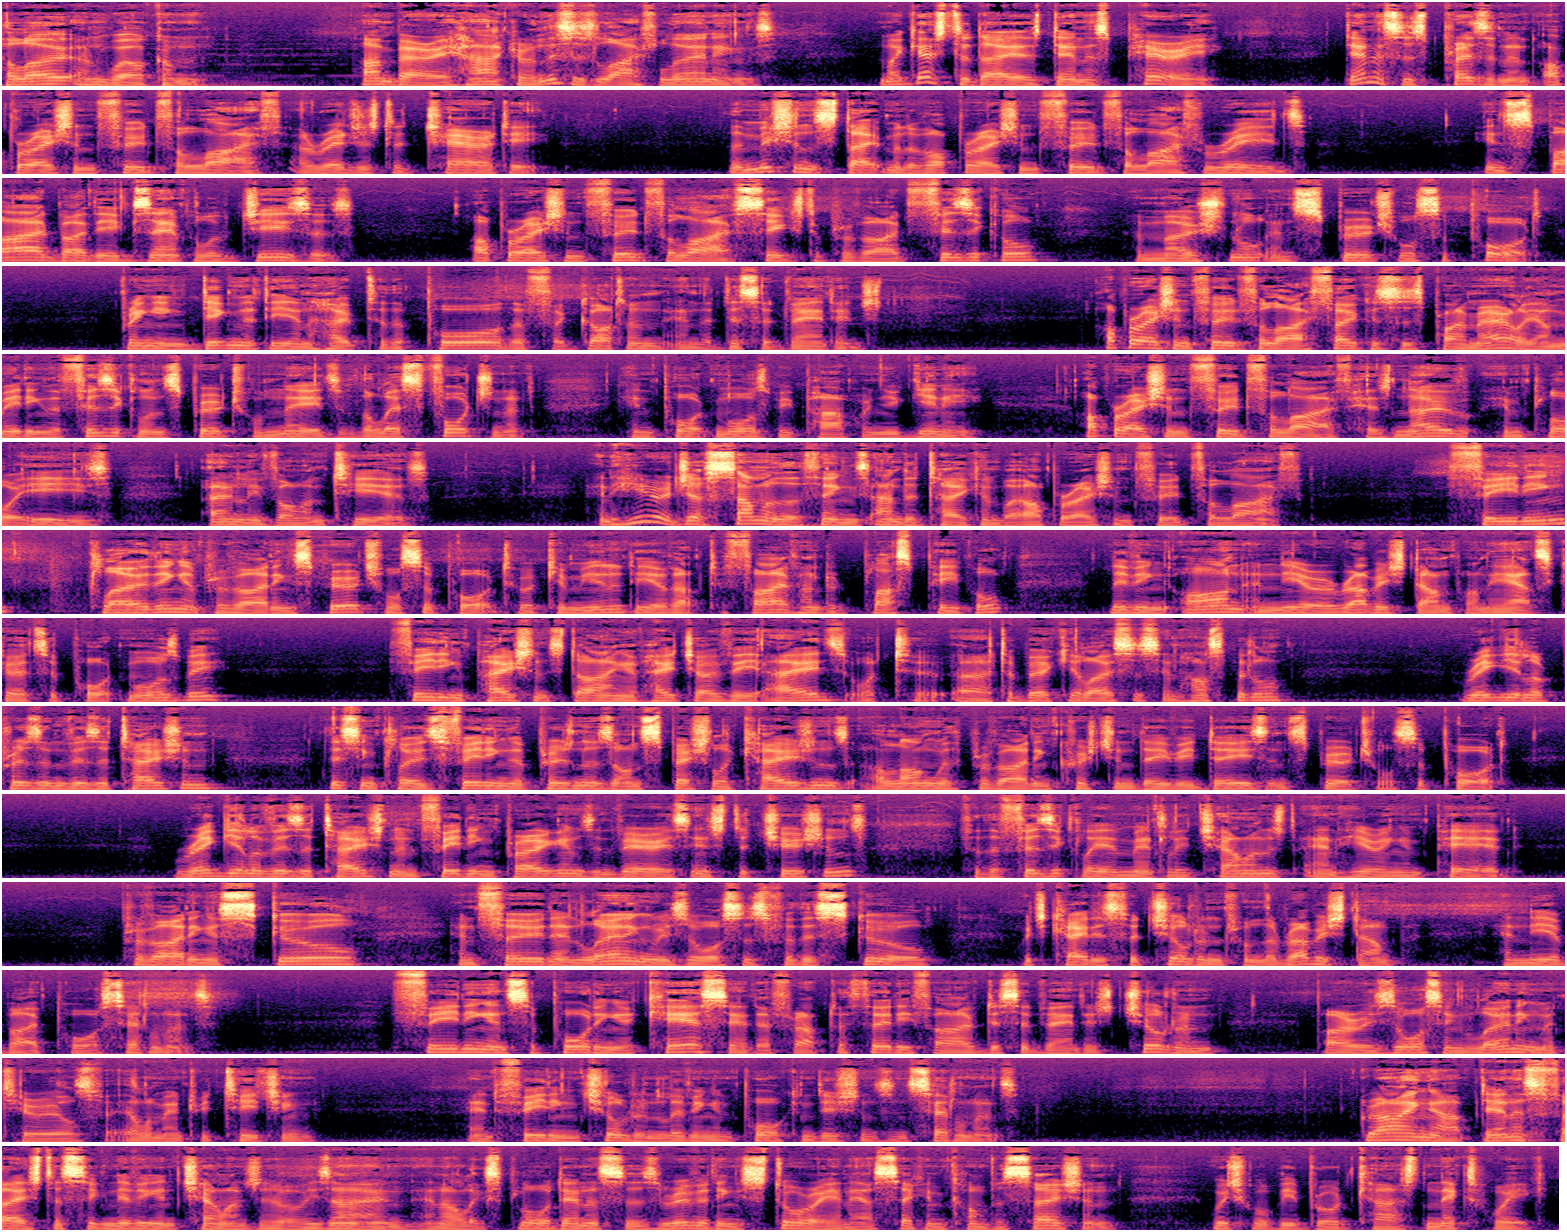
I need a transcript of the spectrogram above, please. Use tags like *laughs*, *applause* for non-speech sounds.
Hello and welcome. I'm Barry Harker, and this is Life Learnings. My guest today is Dennis Perry. Dennis is President Operation Food for Life, a registered charity. The mission statement of Operation Food for Life reads Inspired by the example of Jesus, Operation Food for Life seeks to provide physical, emotional, and spiritual support, bringing dignity and hope to the poor, the forgotten, and the disadvantaged. Operation Food for Life focuses primarily on meeting the physical and spiritual needs of the less fortunate in Port Moresby, Papua New Guinea. Operation Food for Life has no employees, only volunteers. And here are just some of the things undertaken by Operation Food for Life feeding, clothing, and providing spiritual support to a community of up to 500 plus people living on and near a rubbish dump on the outskirts of Port Moresby, feeding patients dying of HIV AIDS or uh, tuberculosis in hospital, regular prison visitation. This includes feeding the prisoners on special occasions, along with providing Christian DVDs and spiritual support. Regular visitation and feeding programs in various institutions for the physically and mentally challenged and hearing impaired. Providing a school and food and learning resources for this school, which caters for children from the rubbish dump and nearby poor settlements. Feeding and supporting a care centre for up to 35 disadvantaged children by resourcing learning materials for elementary teaching and feeding children living in poor conditions in settlements. Growing up, Dennis faced a significant challenge of his own, and I'll explore Dennis's riveting story in our second conversation, which will be broadcast next week.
